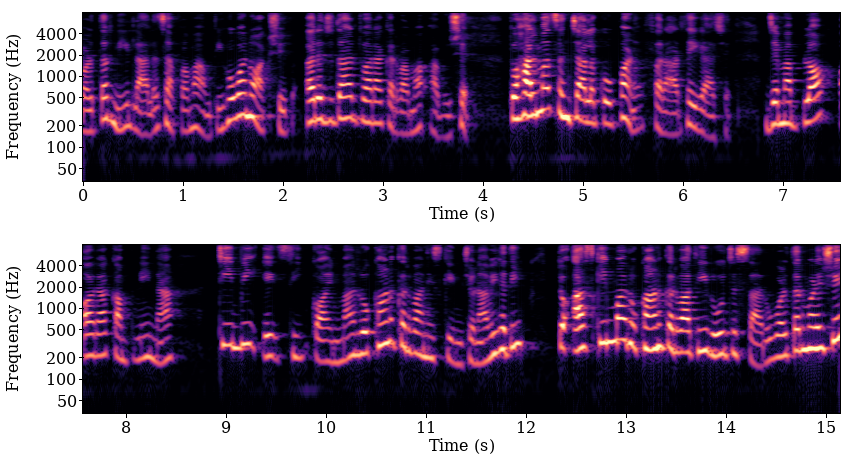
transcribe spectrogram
વળતરની લાલચ આપવામાં આવતી હોવાનો આક્ષેપ અરજદાર દ્વારા કરવામાં આવ્યો છે. તો હાલમાં સંચાલકો પણ ફરાર થઈ ગયા છે, જેમાં બ્લોક ઓરા કંપનીના ટીબીએસી કોઈનમાં રોકાણ કરવાની સ્કીમ જણાવી હતી. તો આ સ્કીમમાં રોકાણ કરવાથી રોજ સારું વળતર મળે છે.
